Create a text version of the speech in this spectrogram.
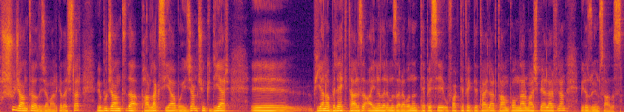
şu jantı alacağım arkadaşlar ve bu jantı da parlak siyah boyayacağım çünkü diğer e, piano black tarzı aynalarımız arabanın tepesi ufak tefek detaylar tamponlar maşpiyerler falan biraz uyum sağlasın.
